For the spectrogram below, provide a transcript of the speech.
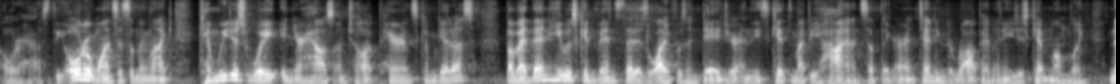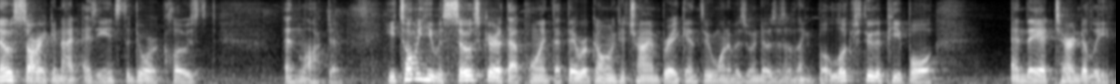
older house, the older one said something like, Can we just wait in your house until our parents come get us? But by then he was convinced that his life was in danger and these kids might be high on something or intending to rob him, and he just kept mumbling, No, sorry, good night, as he inched the door, closed, and locked it. He told me he was so scared at that point that they were going to try and break in through one of his windows or something, but looked through the people and they had turned to leave.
